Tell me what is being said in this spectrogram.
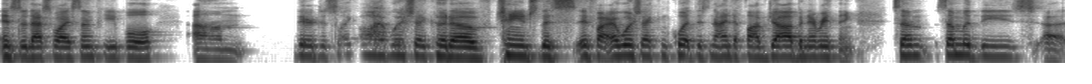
And so that's why some people um, they're just like, oh, I wish I could have changed this. If I, I, wish I can quit this nine to five job and everything. Some some of these, uh,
